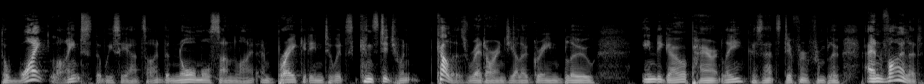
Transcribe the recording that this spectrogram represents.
the white light that we see outside, the normal sunlight, and break it into its constituent colours, red, orange, yellow, green, blue, indigo apparently, because that's different from blue, and violet.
